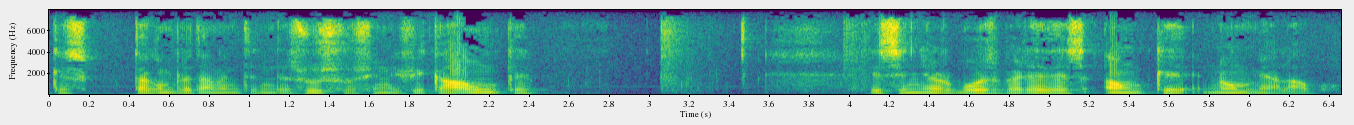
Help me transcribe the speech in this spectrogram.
que está completamente en desuso, significa aunque. Y señor, vos veredes, aunque no me alabo.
